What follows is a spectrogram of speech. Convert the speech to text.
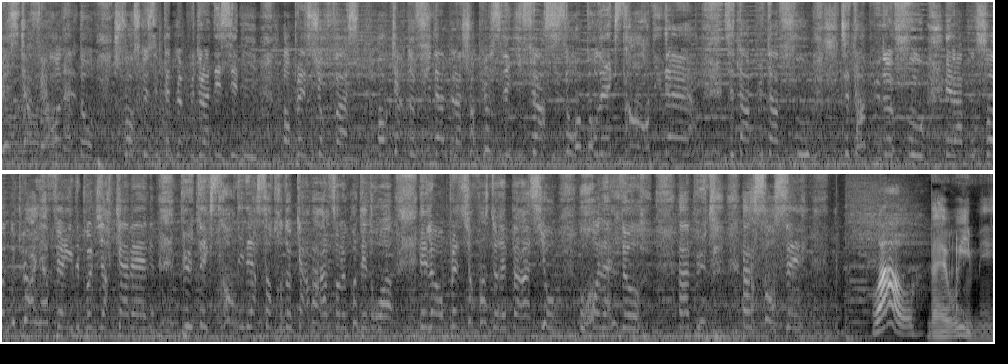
Mais ce qu'a fait Ronaldo, je pense que c'est peut-être le but de la décennie. En pleine surface, en quart de finale de la Champions League, il fait un ciseau retourné extraordinaire. C'est un à fou, c'est un but de fou. Et la bouffonne ne peut rien faire, il ne peut dire qu'amen. But extraordinaire, centre de Carvaral sur le côté droit. Et là, en pleine surface de réparation, Ronaldo, un but insensé. Wow! Ben oui, mais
